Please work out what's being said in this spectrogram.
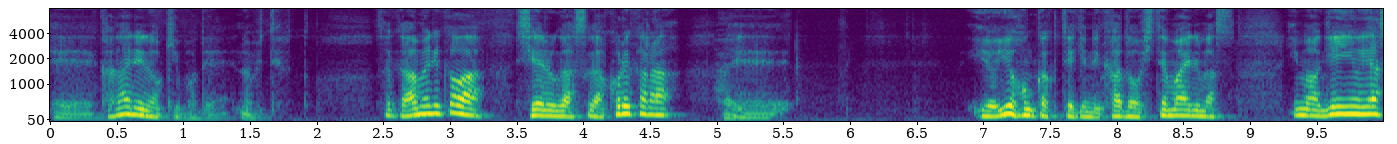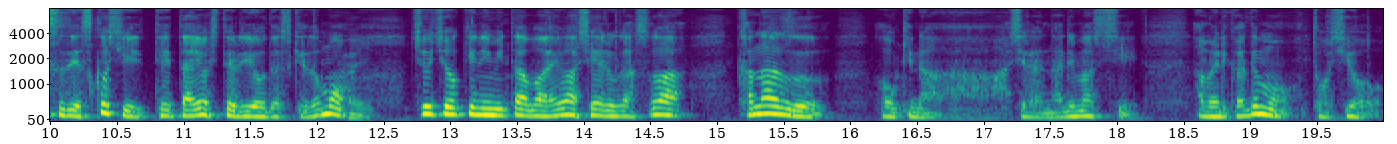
えー、かなりの規模で伸びていると。それからアメリカはシェールガスがこれから、はい。えー、いよいよ本格的に稼働してまいります。今原油安で少し停滞をしているようですけども、はい中長期に見た場合はシェールガスは必ず大きな柱になりますしアメリカでも投資を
